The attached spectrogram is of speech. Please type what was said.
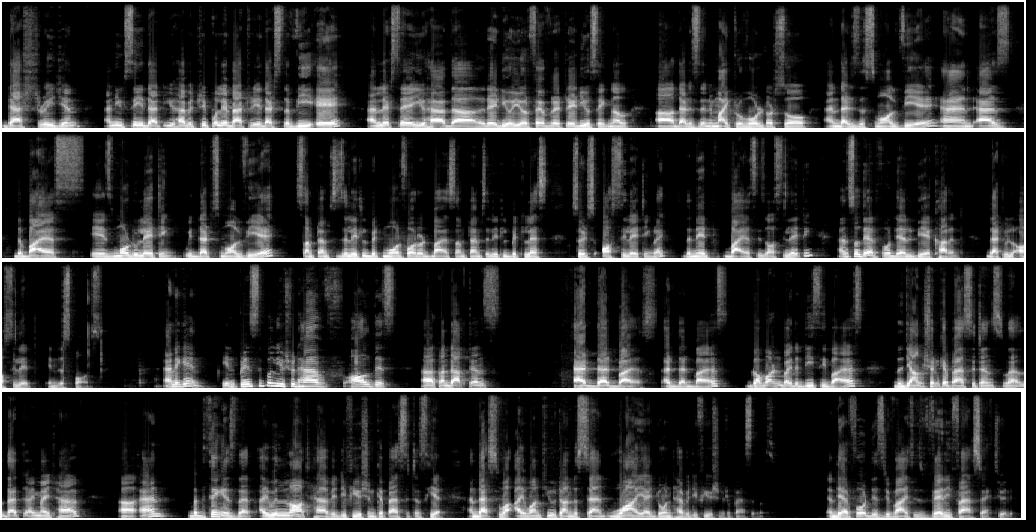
dashed region, and you see that you have a AAA battery, that's the VA, and let's say you have the radio, your favorite radio signal, uh, that is in a microvolt or so, and that is a small VA. And as the bias is modulating with that small VA. Sometimes it's a little bit more forward bias, sometimes a little bit less. So it's oscillating, right? The net bias is oscillating and so therefore there will be a current that will oscillate in response. And again, in principle, you should have all this uh, conductance at that bias, at that bias, governed by the DC bias. The junction capacitance, well, that I might have, uh, and but the thing is that I will not have a diffusion capacitance here. And that's why I want you to understand why I don't have a diffusion capacitance. And therefore, this device is very fast actually.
